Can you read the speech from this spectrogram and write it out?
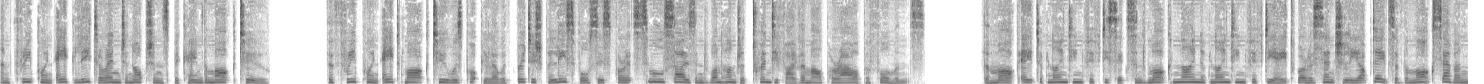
and 3.8-liter engine options became the Mark II. The 3.8 Mark II was popular with British police forces for its small size and 125 mph performance. The Mark 8 of 1956 and Mark 9 of 1958 were essentially updates of the Mark 7,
